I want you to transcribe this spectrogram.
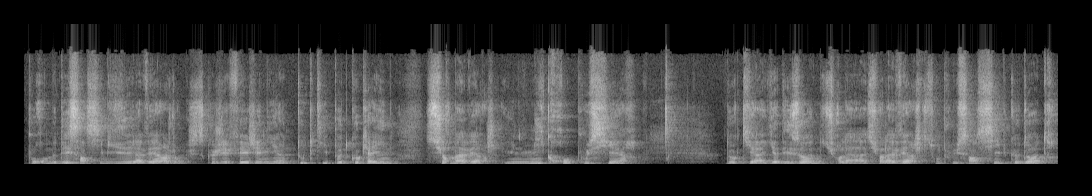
pour me désensibiliser la verge. Donc ce que j'ai fait, j'ai mis un tout petit peu de cocaïne sur ma verge, une micro-poussière. Donc il y, a, des zones sur la, sur la verge qui sont plus sensibles que d'autres.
